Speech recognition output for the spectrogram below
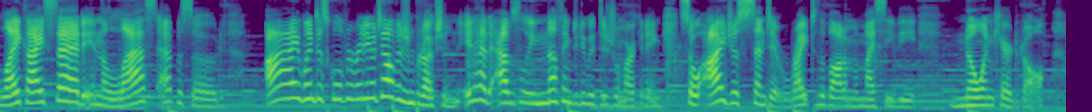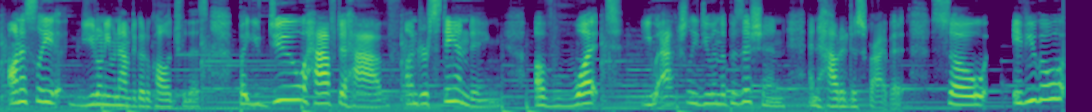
Like I said in the last episode, I went to school for radio television production. It had absolutely nothing to do with digital marketing, so I just sent it right to the bottom of my CV. No one cared at all. Honestly, you don't even have to go to college for this, but you do have to have understanding of what you actually do in the position and how to describe it. So if you go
